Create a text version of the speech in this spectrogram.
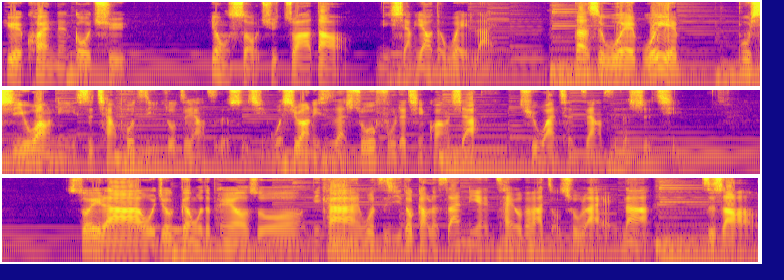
越快能够去用手去抓到你想要的未来。但是我也我也不希望你是强迫自己做这样子的事情，我希望你是在舒服的情况下去完成这样子的事情。所以啦，我就跟我的朋友说：“你看，我自己都搞了三年才有办法走出来，那至少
